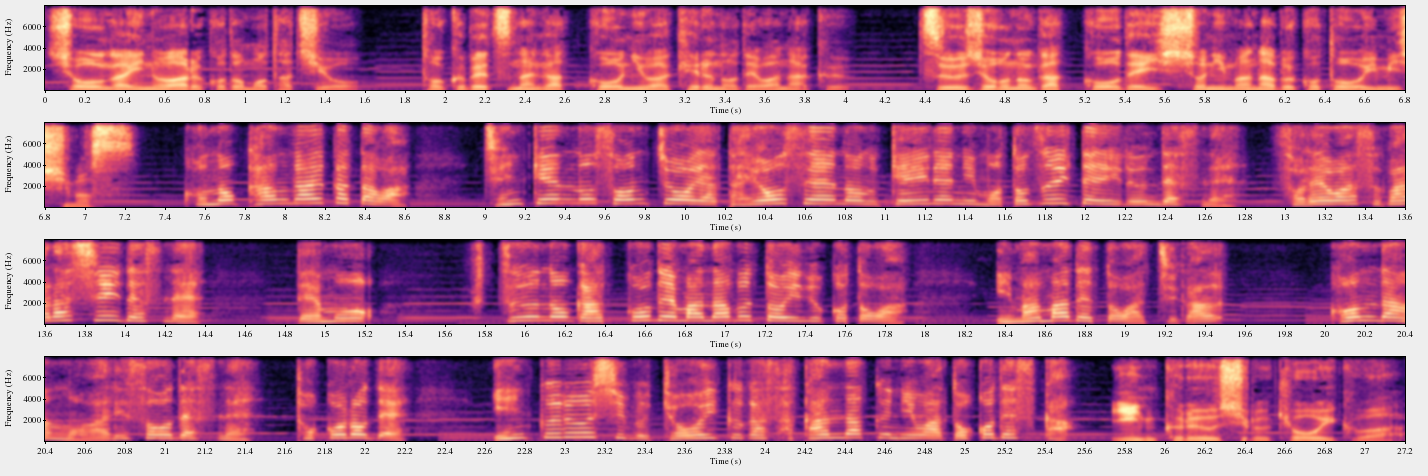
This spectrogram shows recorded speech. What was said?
障害のある子供たちを特別な学校に分けるのではなく、通常の学校で一緒に学ぶことを意味します。この考え方は、人権の尊重や多様性の受け入れに基づいているんですね。それは素晴らしいですね。でも、普通の学校で学ぶということは、今までとは違う、困難もありそうですね。ところで、インクルーシブ教育が盛んな国はどこですか？インクルーシブ教育は、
